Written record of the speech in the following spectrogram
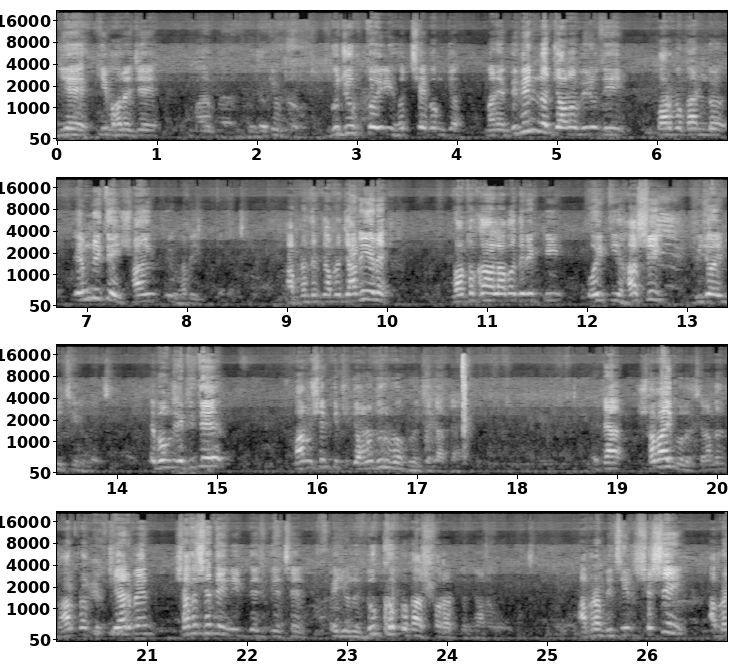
ইয়ে কি বলে যে, গুজব তৈরি হচ্ছে এবং মানে বিভিন্ন জনবিরোধী কর্মকাণ্ড এমনিতেই স্বয়ংক্রিয়ভাবেই ঘটে আপনাদেরকে আমরা জানিয়ে রাখি, গতকাল আমাদের একটি ঐতিহাসিক বিজয় মিছিল হয়েছে এবং এটিতে মানুষের কিছু জনদুর্ভোগ হয়েছে যাতায়াত। এটা সবাই বলেছেন। আমাদের ভারপ্রাপ্ত চেয়ারম্যান সাথে সাথেই নির্দেশ দিয়েছেন এই জন্য দুঃখ প্রকাশ করার জন্য। আমরা মিছিল শেষেই আমরা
